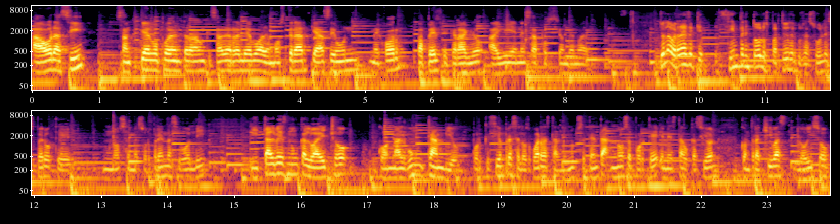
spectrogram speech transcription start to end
ahora sí Santiago puede entrar, aunque sea de relevo, a demostrar que hace un mejor papel que Caraglio ahí en esa posición de nuevo. Yo la verdad es que siempre en todos los partidos del Cruz Azul espero que no se me sorprenda Siboldi y tal vez nunca lo ha hecho con algún cambio, porque siempre se los guarda hasta el minuto 70, no sé por qué en esta ocasión contra Chivas lo hizo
